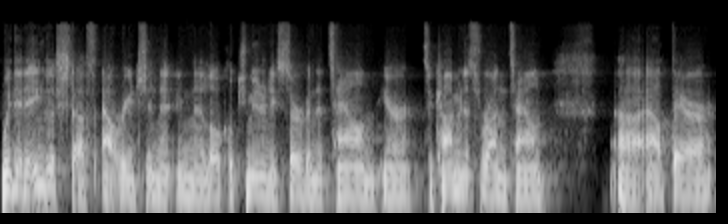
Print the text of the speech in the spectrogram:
We did English stuff, outreach in the in the local community, serving the town here. It's a communist-run town uh, out there,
